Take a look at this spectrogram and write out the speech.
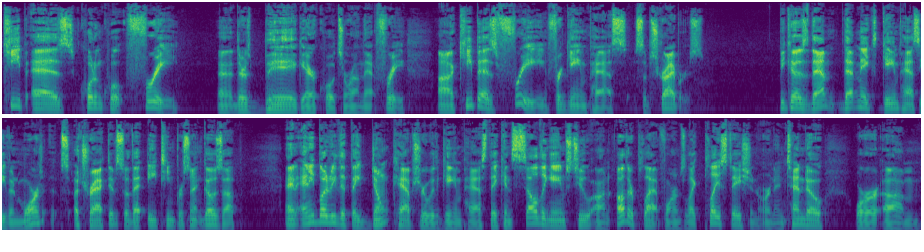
keep as quote unquote free. Uh, there's big air quotes around that free. Uh, keep as free for Game Pass subscribers because that that makes Game Pass even more attractive. So that 18% goes up. And anybody that they don't capture with Game Pass, they can sell the games to on other platforms like PlayStation or Nintendo or um,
